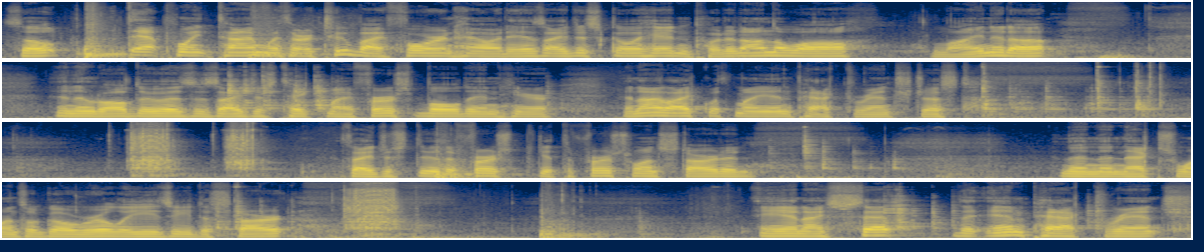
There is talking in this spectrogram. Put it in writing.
So at that point in time with our 2x4 and how it is, I just go ahead and put it on the wall, line it up, and then what I'll do is, is I just take my first bolt in here, and I like with my impact wrench just, so I just do the first, get the first one started, and then the next ones will go real easy to start and I set the impact wrench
